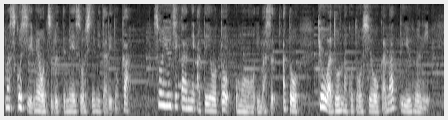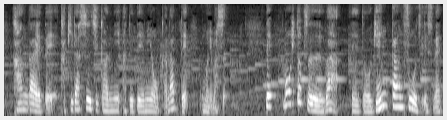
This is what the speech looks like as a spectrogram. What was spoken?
まあ、少し目をつぶって瞑想してみたりとかそういう時間に当てようと思います。あと今日はどんなことをしようかなっていうふうに考えて書き出す時間に当ててみようかなって思います。でもう一つは、えーと、玄関掃除ですね。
